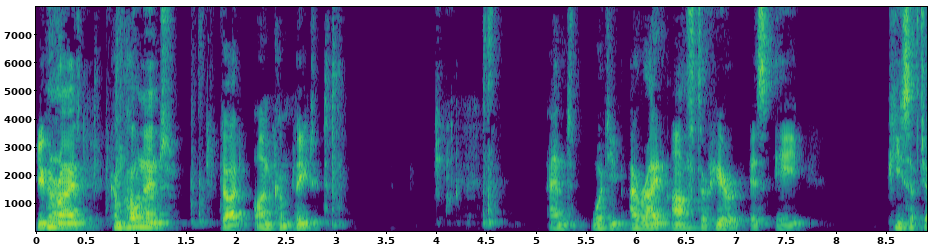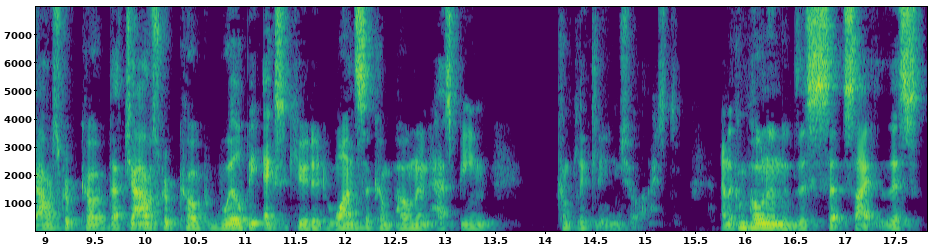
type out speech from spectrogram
You can write component.onComplete. And what you, I write after here is a piece of JavaScript code. That JavaScript code will be executed once a component has been completely initialized. And the component in this site, this,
